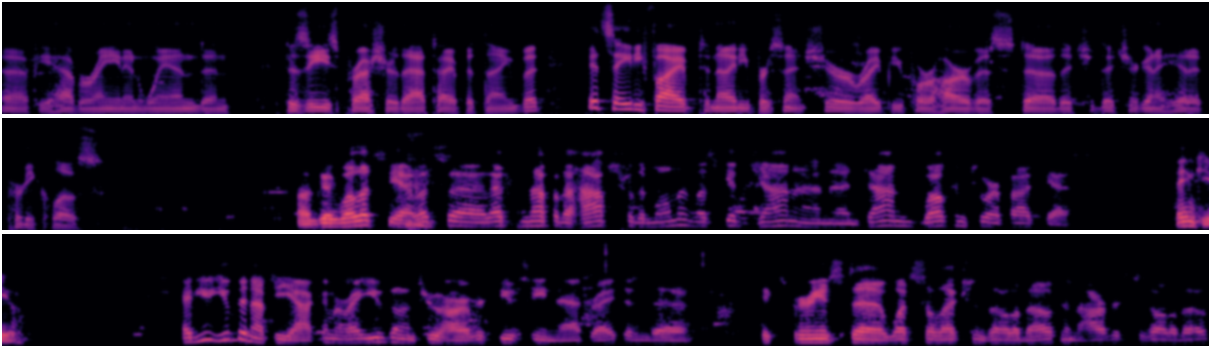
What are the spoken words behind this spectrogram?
uh, if you have rain and wind and disease pressure, that type of thing. But it's 85 to 90 percent sure right before harvest uh, that you, that you're going to hit it pretty close. Oh, good. Well, let's yeah, let's uh, that's enough of the hops for the moment. Let's get John on. Uh, John, welcome to our podcast. Thank you. Have you you've been up to Yakima, right? You've gone through harvest. You've seen that, right? And uh, experienced uh, what selection's all about and harvest is all about.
